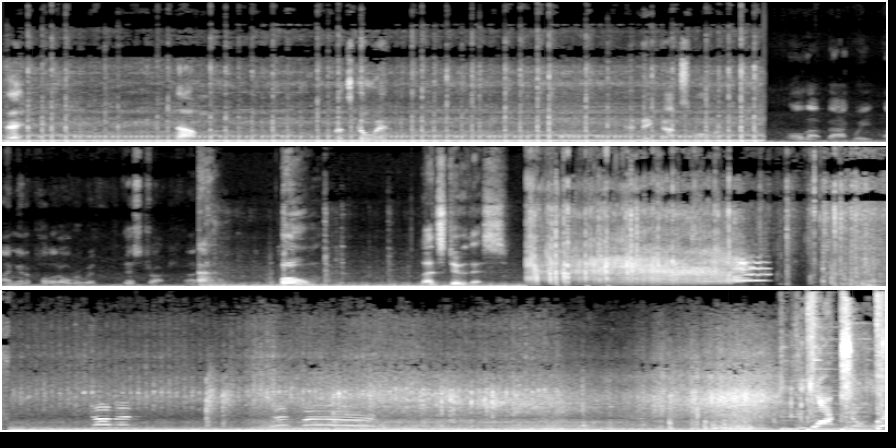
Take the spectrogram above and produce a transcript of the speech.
Okay. Now, let's go in and make that smaller. All that back weight. I'm gonna pull it over with this truck. Boom. Let's do this. Coming! Walks away.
